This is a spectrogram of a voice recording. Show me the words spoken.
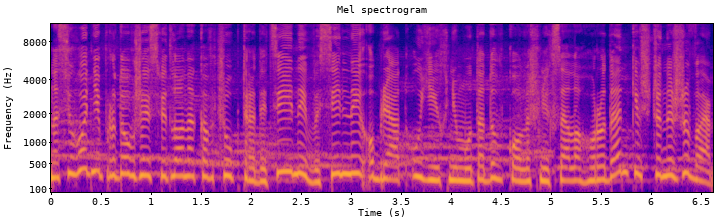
На сьогодні продовжує Світлана Кавчук традиційний весільний обряд у їхньому та довколишніх селах Городенківщини живе.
